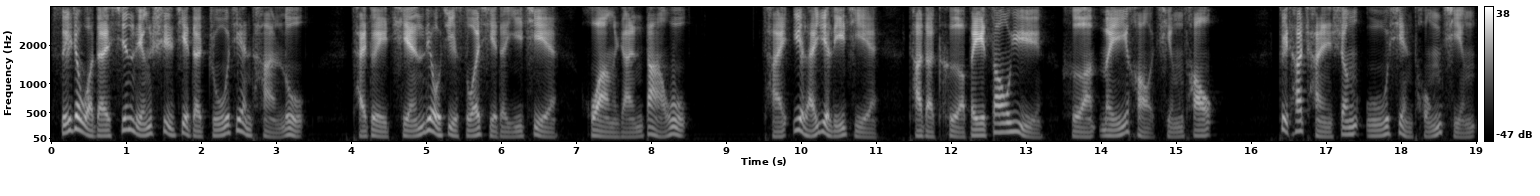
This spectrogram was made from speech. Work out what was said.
随着我的心灵世界的逐渐袒露，才对前六句所写的一切恍然大悟，才越来越理解他的可悲遭遇和美好情操，对他产生无限同情。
